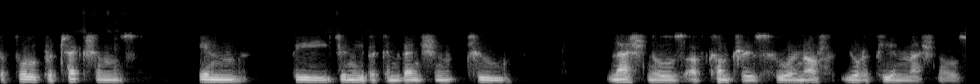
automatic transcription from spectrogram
the full protections in the Geneva Convention to nationals of countries who are not European nationals.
